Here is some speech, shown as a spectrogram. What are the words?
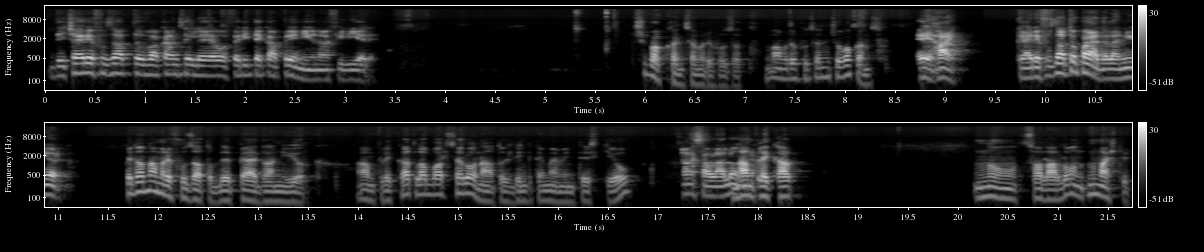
de ce ai refuzat vacanțele oferite ca premii în afiliere? Ce vacanțe am refuzat? Nu am refuzat nicio vacanță. Ei, hai, că ai refuzat-o pe aia de la New York. Păi dar n-am refuzat-o de pe aia de la New York. Am plecat la Barcelona atunci, din câte mi amintesc eu. A, sau la Londra. N-am plecat, nu, sau la Londra, nu mai știu.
